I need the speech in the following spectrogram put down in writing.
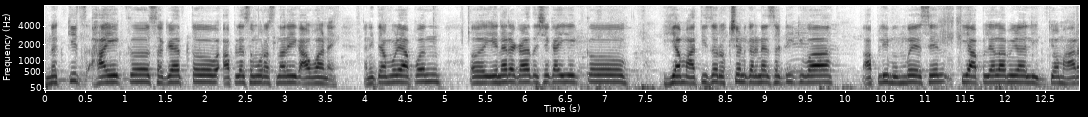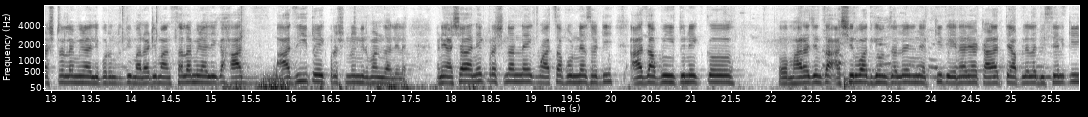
नक्कीच हा एक सगळ्यात आपल्यासमोर असणारं एक आव्हान आहे. आणि त्यामुळे आपण येणाऱ्या काळात असे काही एक या मातीचं रक्षण करण्यासाठी किंवा आपली मुंबई असेल ती आपल्याला मिळाली किंवा महाराष्ट्राला मिळाली परंतु ती मराठी माणसाला मिळाली का? हा आजही तो एक प्रश्न निर्माण झालेला आहे. आणि अशा अनेक प्रश्नांना एक वाचा फोडण्यासाठी आज आपण इथून एक महाराजांचा आशीर्वाद घेऊन चाललो आणि नक्कीच येणाऱ्या काळात ते आपल्याला दिसेल की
